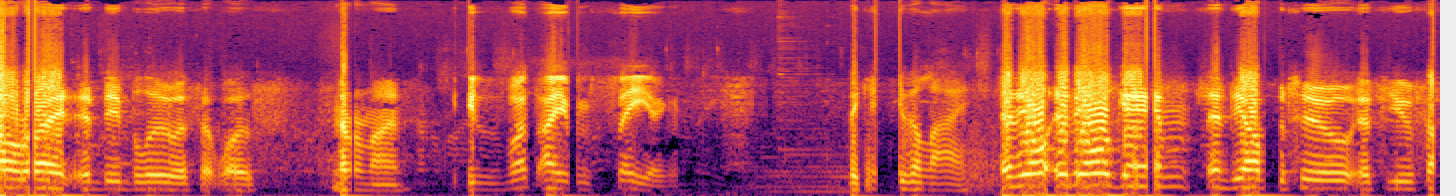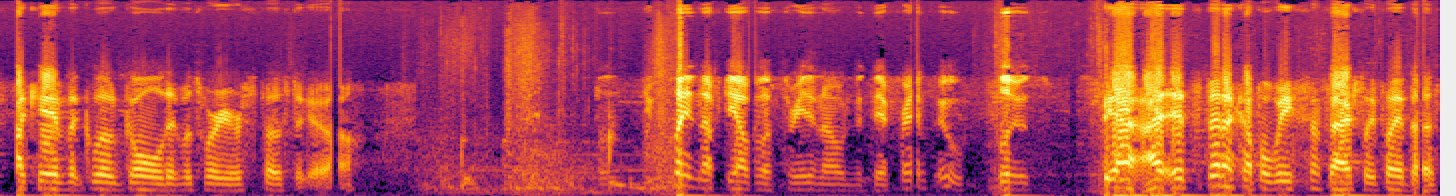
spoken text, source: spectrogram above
Oh right, it'd be blue if it was. Never mind. Is what I am saying. The cake is a lie. In the old in the old game in Diablo 2, if you found a cave that glowed gold, it was where you were supposed to go. You've played enough Diablo 3 to know the difference. Ooh, blues. Yeah, I, it's been a couple weeks since I actually played this.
